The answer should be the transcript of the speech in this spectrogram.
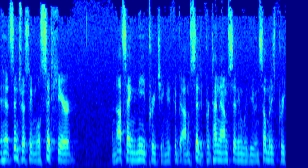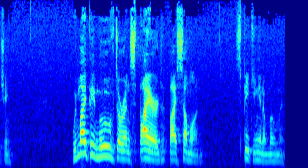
And it's interesting, we'll sit here. I'm not saying me preaching. It could be I'm sitting, pretending I'm sitting with you and somebody's preaching. We might be moved or inspired by someone speaking in a moment.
